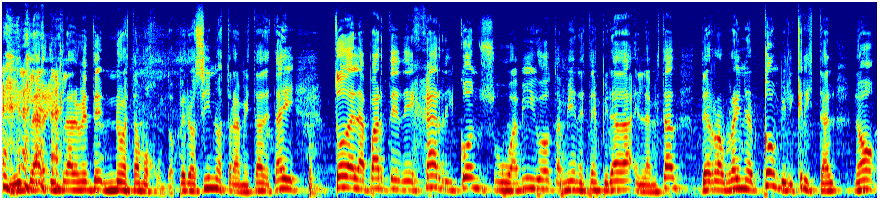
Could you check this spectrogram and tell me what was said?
Y, clar- y claramente no estamos juntos. Pero sí nuestra amistad está ahí. Toda la parte de Harry con su amigo también está inspirada en la amistad de Rob Reiner con Billy Crystal, ¿no?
